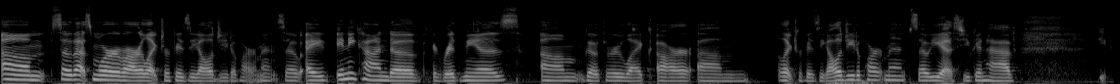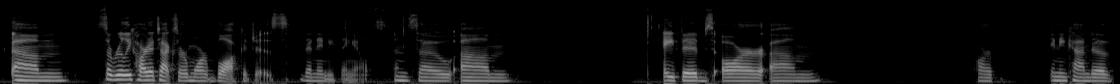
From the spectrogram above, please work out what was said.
Um, so that's more of our electrophysiology department. So a, any kind of arrhythmias um, go through like our um, electrophysiology department. So yes, you can have. Um, so really, heart attacks are more blockages than anything else, and so um, AFibs are um, are any kind of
